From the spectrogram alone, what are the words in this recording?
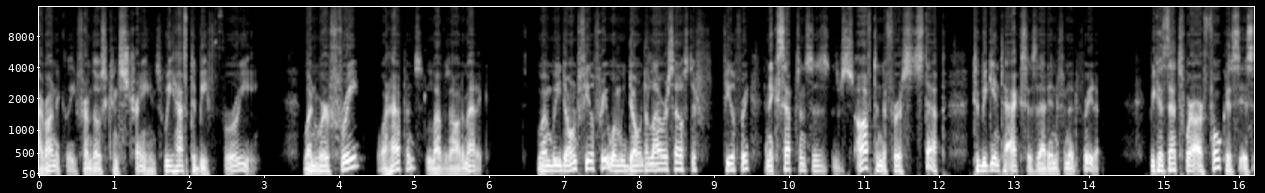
Ironically, from those constraints, we have to be free. When we're free, what happens? Love is automatic. When we don't feel free, when we don't allow ourselves to feel free, and acceptance is often the first step to begin to access that infinite freedom. Because that's where our focus is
